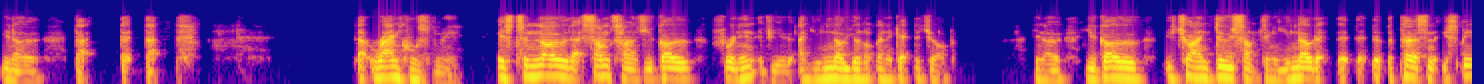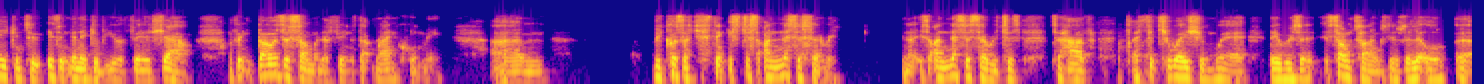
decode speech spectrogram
you know, that that that that rankles me is to know that sometimes you go for an interview and you know you're not going to get the job you know you go you try and do something and you know that, that, that the person that you're speaking to isn't going to give you a fair shout i think those are some of the things that rankle me um, because i just think it's just unnecessary you know it's unnecessary to to have a situation where there was a sometimes there's a little uh,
